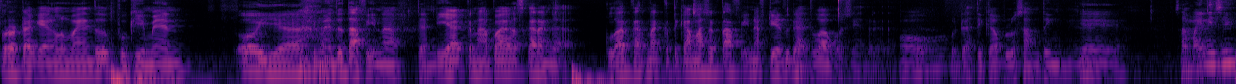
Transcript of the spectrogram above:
produk yang lumayan tuh Boogeyman. Oh iya. Boogeyman itu Tough Enough. Dan dia kenapa sekarang nggak keluar karena ketika masuk Tough Enough dia tuh udah tua bosnya ternyata oh udah 30 something Iya, iya, iya. Sama ini sih.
